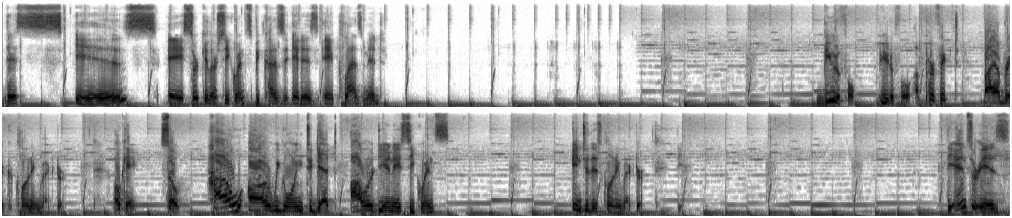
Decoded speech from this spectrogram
This is a circular sequence because it is a plasmid. Beautiful, beautiful, a perfect BioBrick cloning vector. Okay, so how are we going to get our DNA sequence into this cloning vector? The answer is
